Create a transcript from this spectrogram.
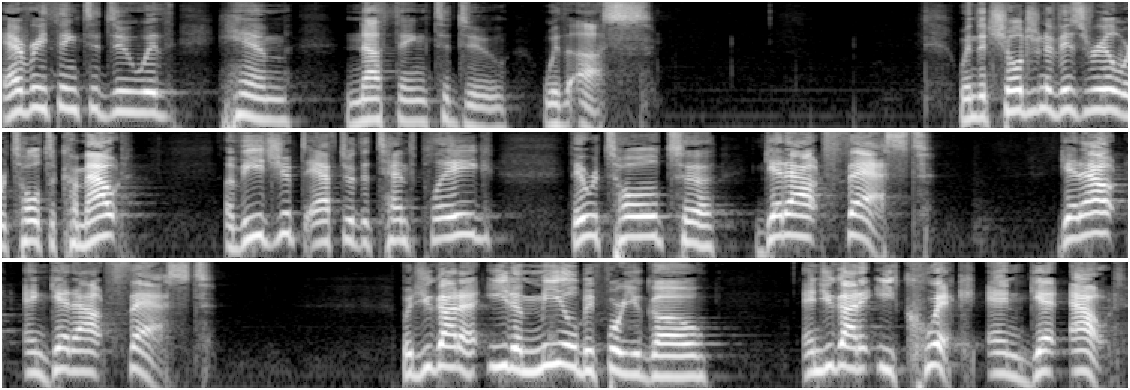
Everything to do with Him nothing to do with us. When the children of Israel were told to come out of Egypt after the 10th plague, they were told to get out fast. Get out and get out fast. But you got to eat a meal before you go, and you got to eat quick and get out.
